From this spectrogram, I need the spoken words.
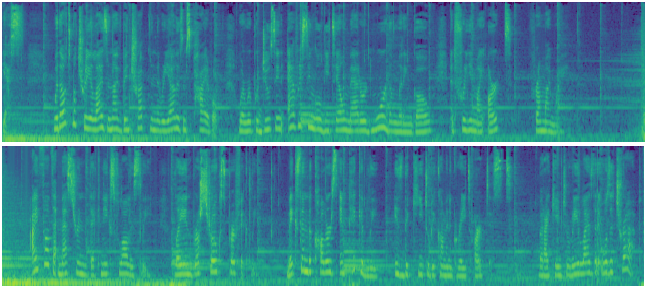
Yes, without much realizing, I've been trapped in the realism spiral where reproducing every single detail mattered more than letting go and freeing my art from my mind. I thought that mastering the techniques flawlessly, laying brushstrokes perfectly, mixing the colors impeccably is the key to becoming a great artist. But I came to realize that it was a trap,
